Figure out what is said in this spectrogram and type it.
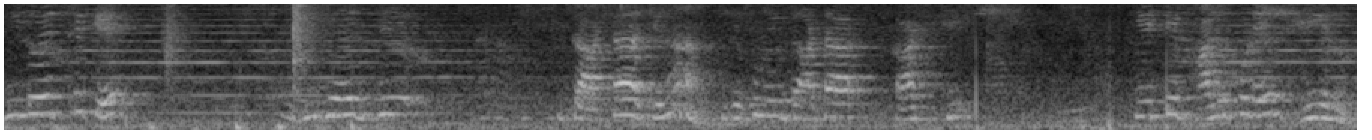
গিলয়ের থেকে গিলয়ের যে ডাটা আছে না দেখুন ওই ডাটা কাটছি, কেটে ভালো করে ধুয়ে নেব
